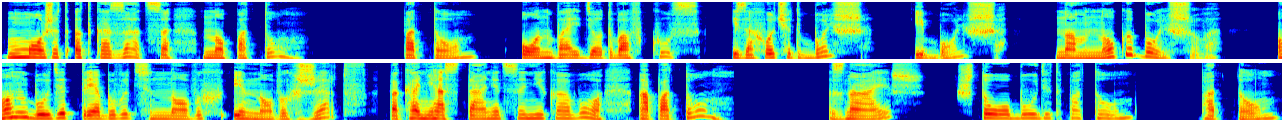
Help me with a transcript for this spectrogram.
может отказаться, но потом... Потом он войдет во вкус и захочет больше и больше, намного большего. Он будет требовать новых и новых жертв, пока не останется никого, а потом... Знаешь, что будет потом? Потом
